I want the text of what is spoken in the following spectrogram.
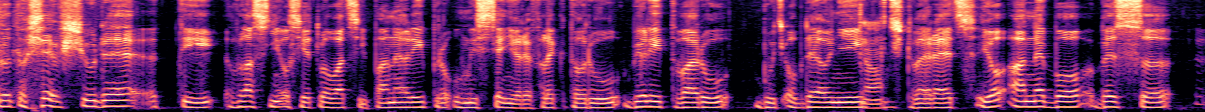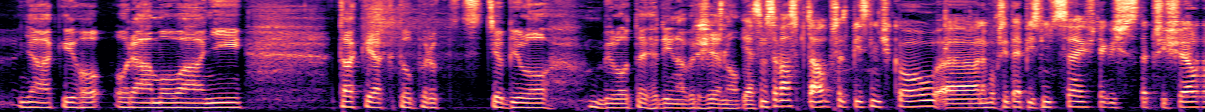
protože všude ty vlastní osvětlovací panely pro umístění reflektorů byly tvaru buď obdélník, no. čtverec, jo, anebo bez eh, nějakého orámování, tak jak to prostě bylo bylo tehdy navrženo. Já jsem se vás ptal před písničkou, eh, nebo při té písničce, ještě když jste přišel,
